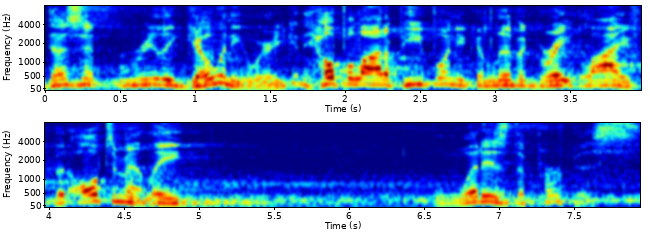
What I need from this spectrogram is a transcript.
doesn't really go anywhere. You can help a lot of people and you can live a great life, but ultimately, what is the purpose?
